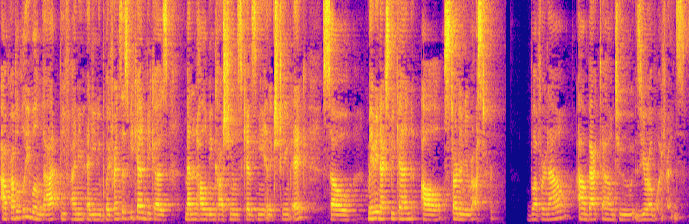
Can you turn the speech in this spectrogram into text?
I probably will not be finding any new boyfriends this weekend because men in Halloween costumes gives me an extreme ick. So maybe next weekend I'll start a new roster. But for now, I'm back down to zero boyfriends.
